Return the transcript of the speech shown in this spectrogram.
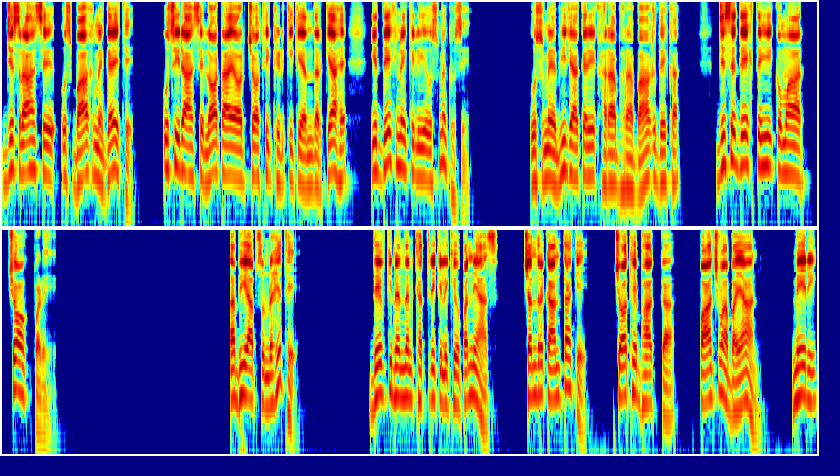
जिस राह से उस बाग में गए थे, उसी राह से लौट आए और चौथी खिड़की के अंदर क्या है, ये देखने के लिए उसमें घुसे। उसमें भी जाकर एक हरा भरा बाग देखा, जिसे देखते ही कुमार चौंक पड़े। अभी आप सुन रहे थे देवकीनंदन खत्री के लिखे उपन्यास, चंद्रकांता के चौथे भाग का पांचवां बयान, मेरी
